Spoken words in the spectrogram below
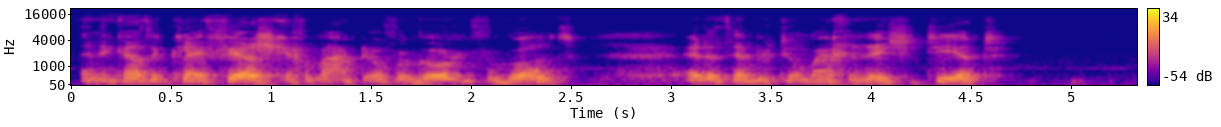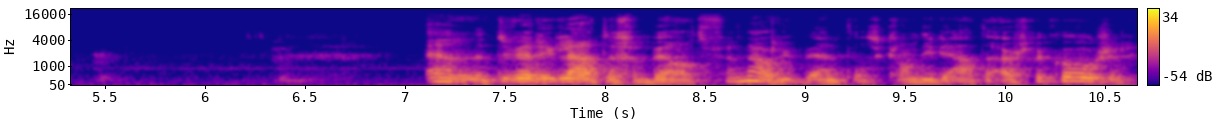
En ik had een klein versje gemaakt over Going for Gold. En dat heb ik toen maar gereciteerd. En toen werd ik later gebeld van, nou, u bent als kandidaat uitgekozen.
